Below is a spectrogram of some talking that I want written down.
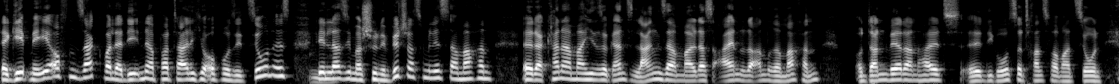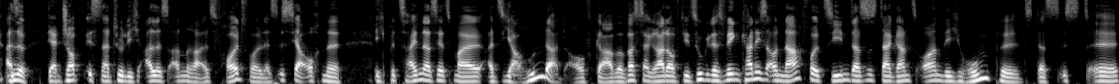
Der geht mir eh auf den Sack, weil er die innerparteiliche Opposition ist. Mhm. Den lasse ich mal schön den Wirtschaftsminister machen. Äh, da kann er mal hier so ganz langsam mal das ein oder andere machen. Und dann wäre dann halt äh, die große Transformation. Also der Job ist natürlich alles andere als freudvoll. Das ist ja auch eine, ich bezeichne das jetzt mal als Jahrhundertaufgabe, was da gerade auf die zugeht. Deswegen kann ich es auch nachvollziehen, dass es da ganz ordentlich rumpelt. Das ist, äh,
